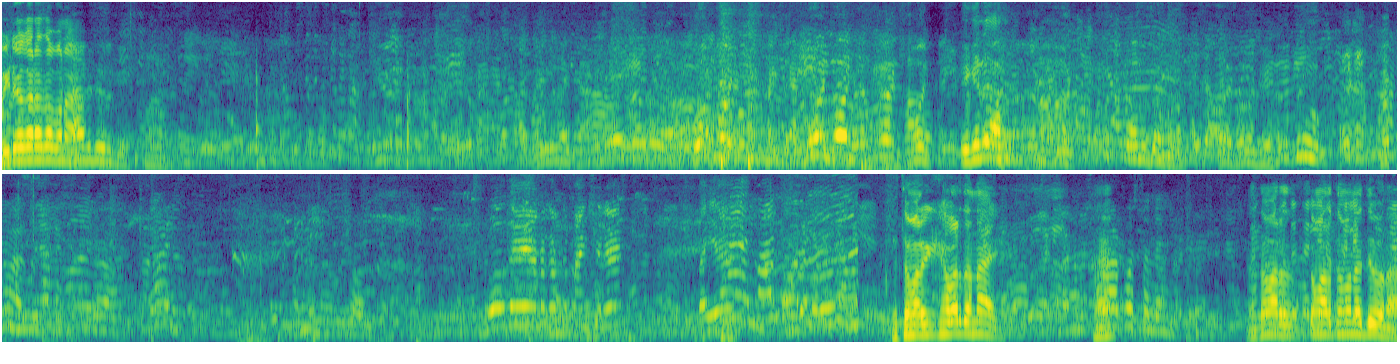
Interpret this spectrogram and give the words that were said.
ভিডিও করা যাব না? এ তোমার কি খাবার দা নাই? হ্যাঁ? তোমার তোমার তো মনে দিব না।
